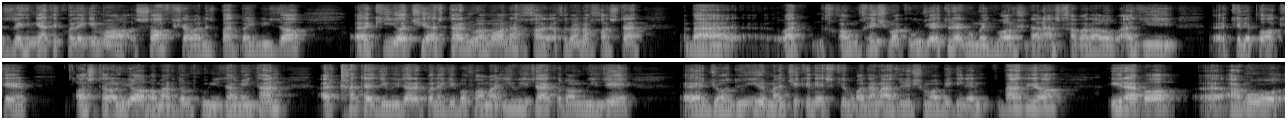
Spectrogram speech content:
ذهنیت کلگی ما صاف شود نسبت به ویزا که یا چی هستن و ما نه خدا نخواسته و خاموخش ما که اونجا تو امیدوار شدن از خبرها و از این کلپا که استرالیا به مردم ویزا میتن حقیقت از ویزا را کلگی بفهمه این ویزا کدام ویزه جادویی و مجیک نیست که آدم از روی شما بگیرین بعضی ها ای با امو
